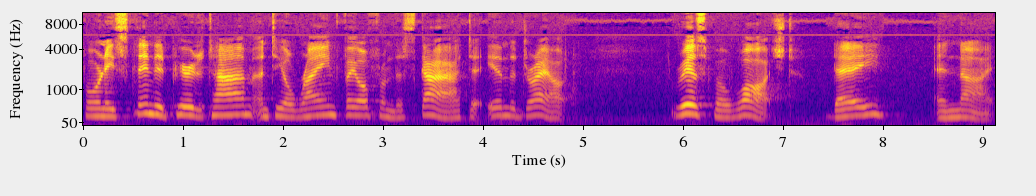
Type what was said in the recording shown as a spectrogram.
For an extended period of time until rain fell from the sky to end the drought, Rizpah watched day and night.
